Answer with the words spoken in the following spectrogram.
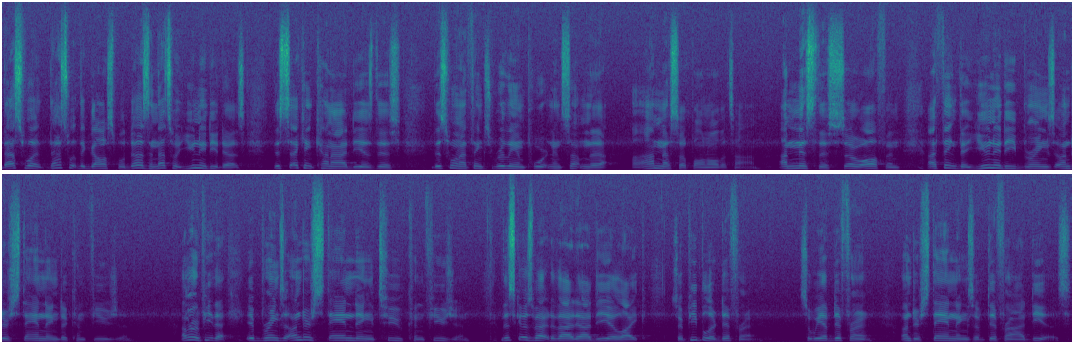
That's what, that's what the gospel does, and that's what unity does. The second kind of idea is this. This one I think is really important and something that I mess up on all the time. I miss this so often. I think that unity brings understanding to confusion. I'm going to repeat that. It brings understanding to confusion. This goes back to that idea like, so people are different. So we have different understandings of different ideas.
